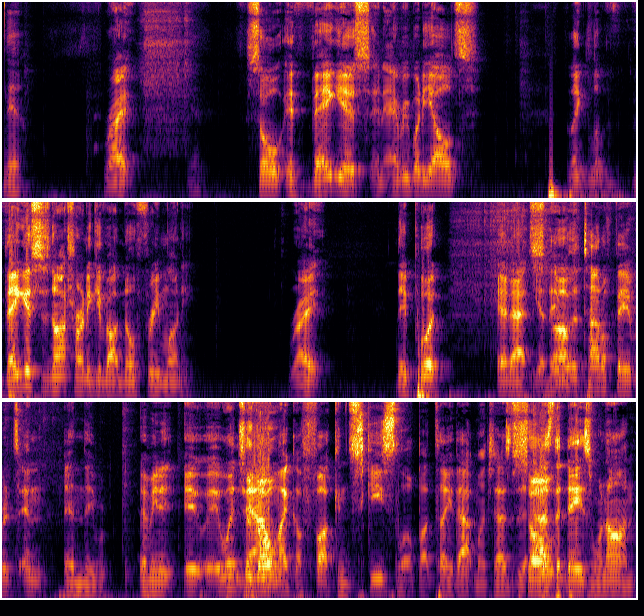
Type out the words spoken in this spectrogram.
Yeah. right? So if Vegas and everybody else, like Vegas is not trying to give out no free money, right? They put it at Yeah, they uh, were the title favorites, and and they were. I mean, it, it, it went To down go- like a fucking ski slope. I'll tell you that much. As the, So- as the days went on,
